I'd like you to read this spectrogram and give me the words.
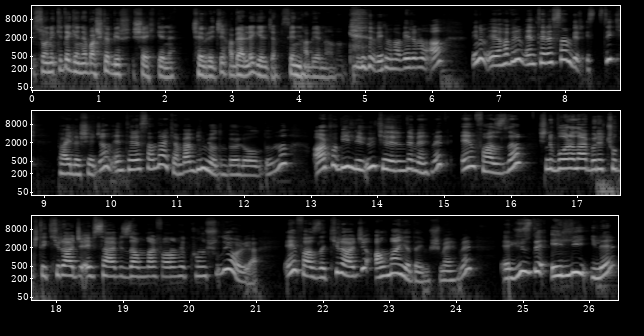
Bir sonraki de gene başka bir şey gene çevreci haberle geleceğim. Senin haberini alalım. Benim haberimi al. Benim e, haberim enteresan bir istik paylaşacağım. Enteresan derken ben bilmiyordum böyle olduğunu. Avrupa Birliği ülkelerinde Mehmet en fazla şimdi bu aralar böyle çok işte kiracı ev sahibi zamlar falan hep konuşuluyor ya. En fazla kiracı Almanya'daymış Mehmet. %50 e, ile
